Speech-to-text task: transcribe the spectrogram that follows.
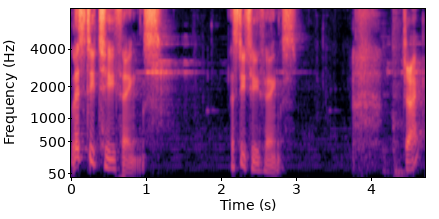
let's do two things. Let's do two things. Jack?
